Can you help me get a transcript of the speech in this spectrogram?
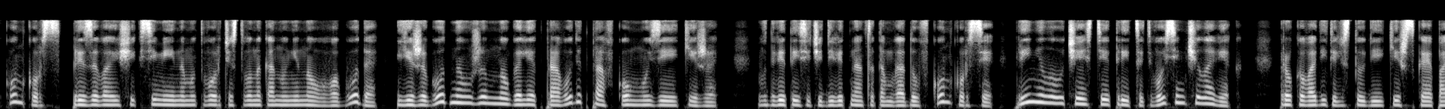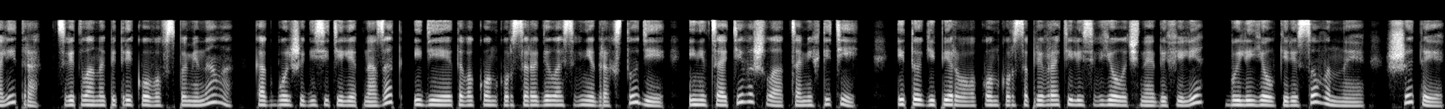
конкурс, призывающий к семейному творчеству накануне Нового года, ежегодно уже много лет проводит правком музея Кижи. В 2019 году в конкурсе приняло участие 38 человек. Руководитель студии «Кишская палитра» Светлана Петрякова вспоминала, как больше десяти лет назад идея этого конкурса родилась в недрах студии, инициатива шла от самих детей. Итоги первого конкурса превратились в елочное дефиле, были елки рисованные, сшитые,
